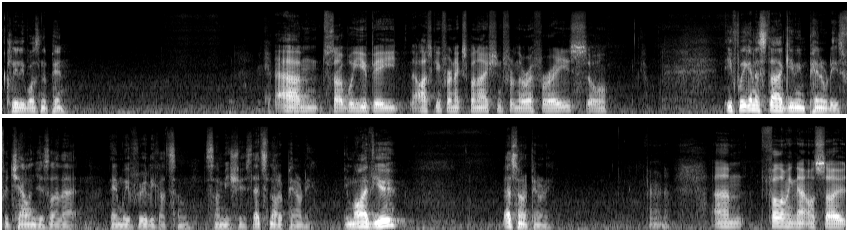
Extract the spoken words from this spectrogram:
Clearly wasn't a pen. Um, so will you be asking for an explanation from the referees or? If we're going to start giving penalties for challenges like that, then we've really got some, some issues. That's not a penalty. In my view, that's not a penalty. Fair enough. Um, following that, also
